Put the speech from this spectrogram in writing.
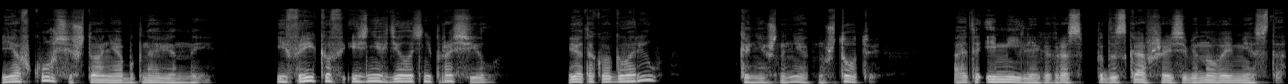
«Я в курсе, что они обыкновенные, и фриков из них делать не просил. Я такое говорил?» «Конечно, нет, ну что ты!» А это Эмилия, как раз подыскавшая себе новое место.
